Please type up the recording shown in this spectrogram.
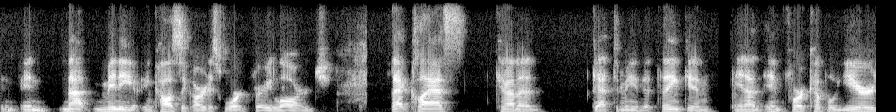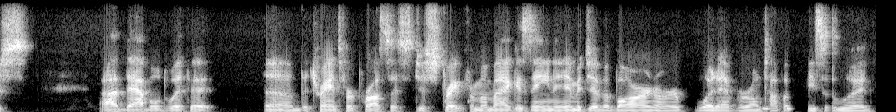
And, and not many encaustic artists work very large. That class kind of got to me the thinking, and I, and for a couple years, I dabbled with it um, the transfer process just straight from a magazine, an image of a barn or whatever on top of a piece of wood.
